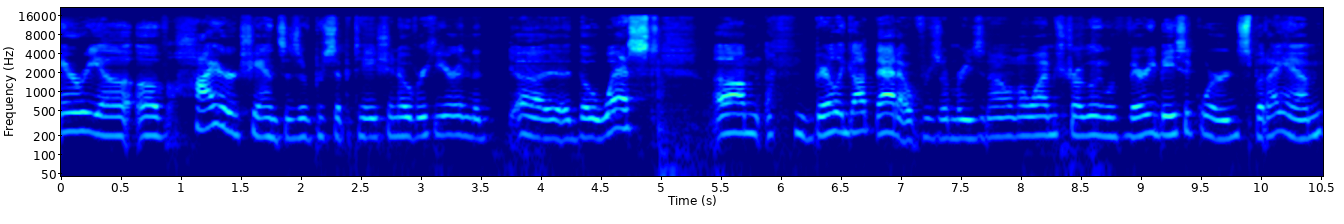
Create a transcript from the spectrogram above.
area of higher chances of precipitation over here in the uh, the west. Um, barely got that out for some reason. I don't know why I'm struggling with very basic words, but I am.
